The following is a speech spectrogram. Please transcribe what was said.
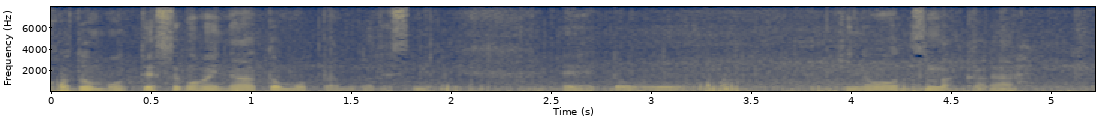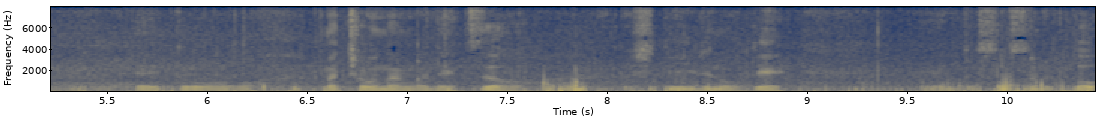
子供ってすごいなと思ったのがですね、えーと昨日妻からえーとまあ、長男が熱をしているので、えーと、そうすると、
